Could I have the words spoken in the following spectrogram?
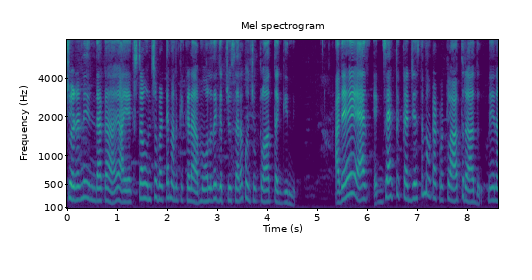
చూడండి ఇందాక ఆ ఎక్స్ట్రా ఉంచబట్టే మనకి ఇక్కడ మూల దగ్గర చూసారా? కొంచెం క్లాత్ తగ్గింది. అదే యాజ్ ఎగ్జాక్ట్ కట్ చేస్తే మనకు అక్కడ క్లాత్ రాదు. నేను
